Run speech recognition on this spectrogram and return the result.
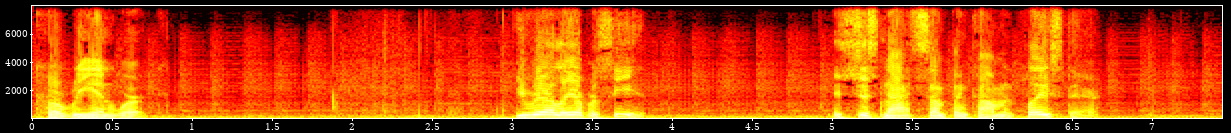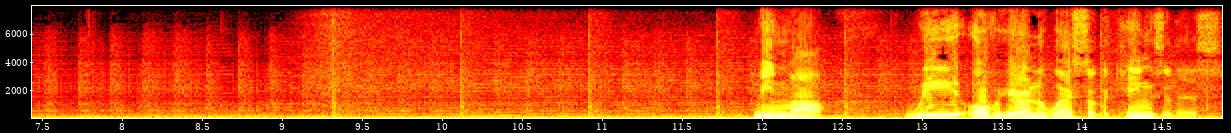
Korean work. You rarely ever see it. It's just not something commonplace there. Meanwhile, we over here in the West are the kings of this.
